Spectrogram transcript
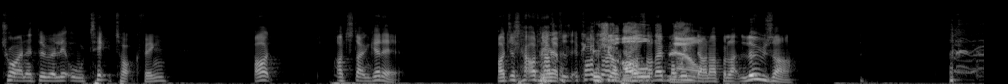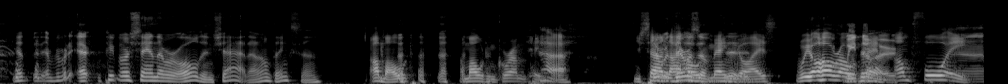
trying to do a little TikTok thing. I I just don't get it. I just I'd Yeah, have to if I because drove past, I'd open my now. window and I'd be like loser. Everybody, eh, people are saying that we're old in chat. I don't think so. I'm old. I'm old and grumpy. Yeah. You sound wa- like there was old a- men, the- guys. We are old We men. know. I'm 40. Uh,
